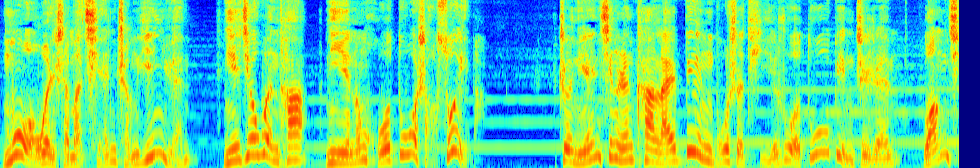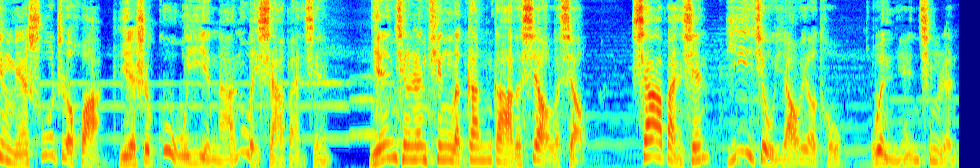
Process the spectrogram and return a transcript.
莫问什么前程姻缘，你就问他你能活多少岁吧。”这年轻人看来并不是体弱多病之人。王庆勉说这话也是故意难为虾半仙。年轻人听了，尴尬的笑了笑。虾半仙依旧摇摇头，问年轻人：“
